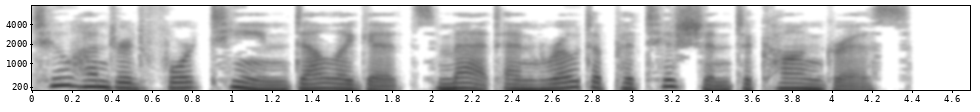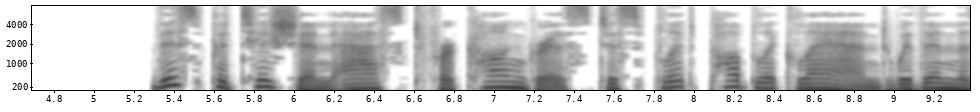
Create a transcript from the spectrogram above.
214 delegates met and wrote a petition to Congress. This petition asked for Congress to split public land within the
